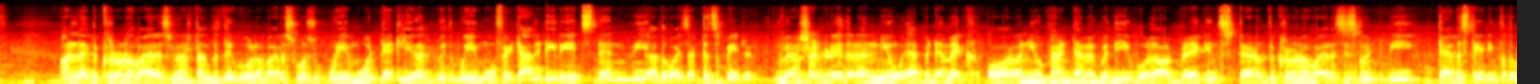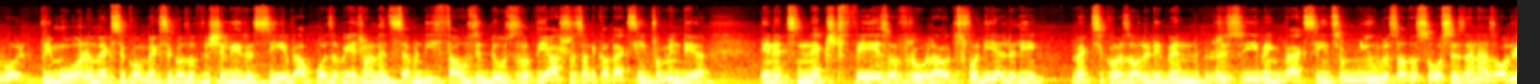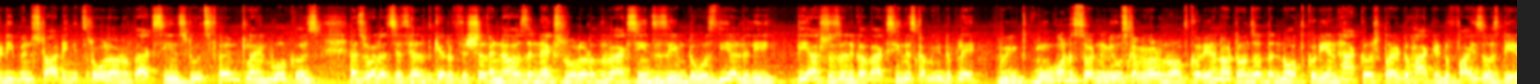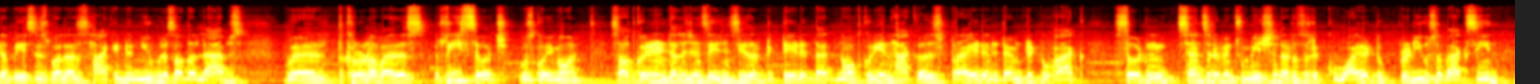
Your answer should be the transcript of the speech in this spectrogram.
Unlike the coronavirus, we understand that the Ebola virus was way more deadlier with way more fatality rates than we otherwise anticipated. We understand today that a new epidemic or a new pandemic with the Ebola outbreak instead of the coronavirus is going to be devastating for the world. We move on to Mexico. Mexico has officially received upwards of 870,000 doses of the AstraZeneca vaccine from India in its next phase of rollouts for the elderly Mexico has already been receiving vaccines from numerous other sources and has already been starting its rollout of vaccines to its frontline workers as well as its healthcare officials. And now, as the next rollout of the vaccines is aimed towards the elderly, the AstraZeneca vaccine is coming into play. We move on to certain news coming out of North Korea. Now, it turns out the North Korean hackers tried to hack into Pfizer's database as well as hack into numerous other labs where the coronavirus research was going on. South Korean intelligence agencies have dictated that North Korean hackers tried and attempted to hack certain sensitive information that was required to produce a vaccine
